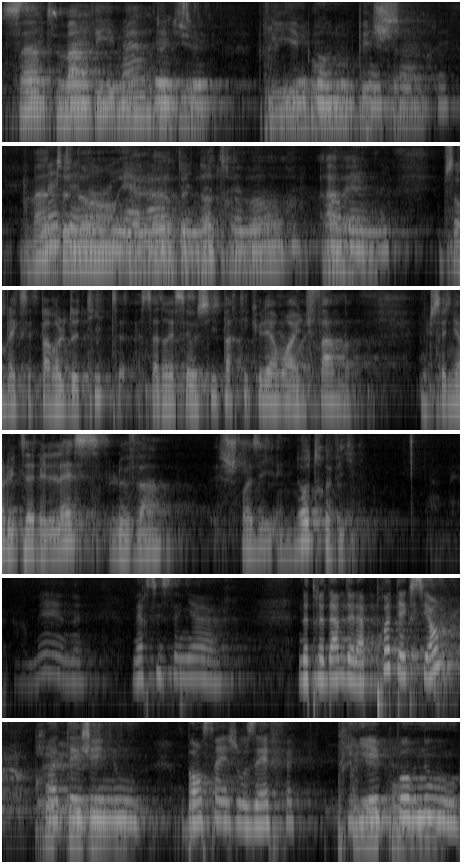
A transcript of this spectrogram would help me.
Sainte Marie, Mère de Dieu, priez pour nous pécheurs, maintenant et à l'heure de notre mort. Amen. Il me semblait que cette parole de Tite s'adressait aussi particulièrement à une femme où le Seigneur lui disait, mais laisse le vin, choisis une autre vie. Amen. Merci Seigneur. Notre-Dame de la protection, protégez-nous. Bon Saint Joseph, priez pour nous.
